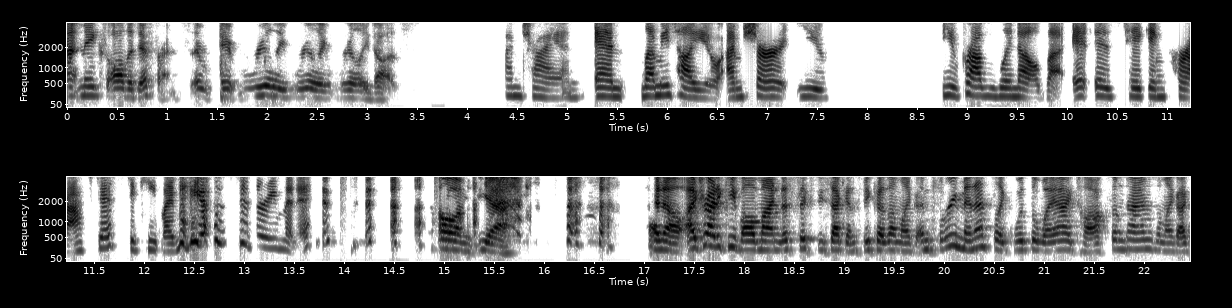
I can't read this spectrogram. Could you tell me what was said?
that makes all the difference. It, it really really really does. I'm trying. And let me tell you i'm sure you've you probably know, but it is taking practice to keep my videos to three minutes. oh, um, yeah. I know. I try to keep all mine to 60 seconds because I'm like, in three minutes, like with the way I talk sometimes, I'm like, I,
